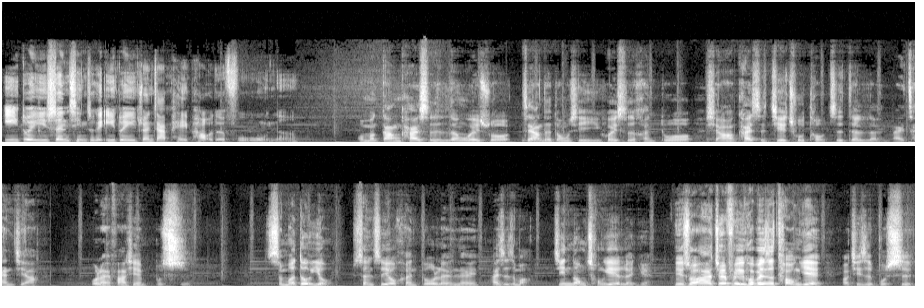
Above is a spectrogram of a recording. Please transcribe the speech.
一对一申请这个一对一专家陪跑的服务呢？我们刚开始认为说这样的东西会是很多想要开始接触投资的人来参加，后来发现不是。什么都有，甚至有很多人呢，还是什么金融从业人员。你说啊，Jeffrey 会不会是同业？哦，其实不是，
